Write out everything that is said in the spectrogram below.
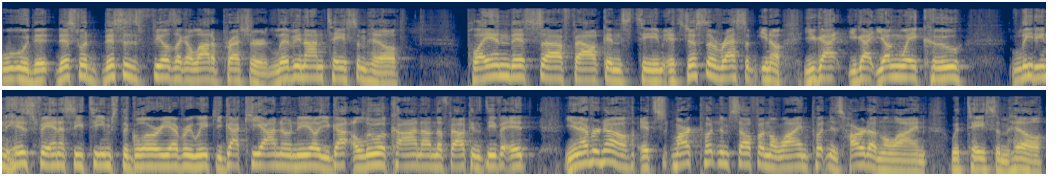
ooh, this would this is feels like a lot of pressure. Living on Taysom Hill, playing this uh, Falcons team. It's just a recipe. You know, you got you got Younghoe Koo leading his fantasy teams to glory every week. You got Keanu Neal, you got Oluokun on the Falcons defense. It, you never know. It's Marc putting himself on the line, putting his heart on the line with Taysom Hill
